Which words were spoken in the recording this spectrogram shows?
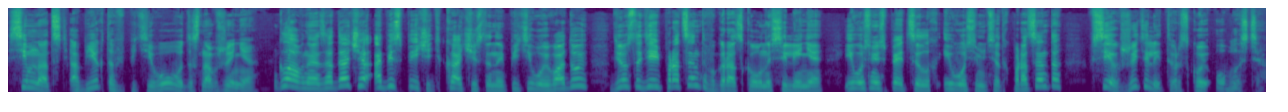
17 объектов питьевого водоснабжения. Главная задача – обеспечить качественной питьевой водой 99% городского населения и 85,8% всех жителей Тверской области.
